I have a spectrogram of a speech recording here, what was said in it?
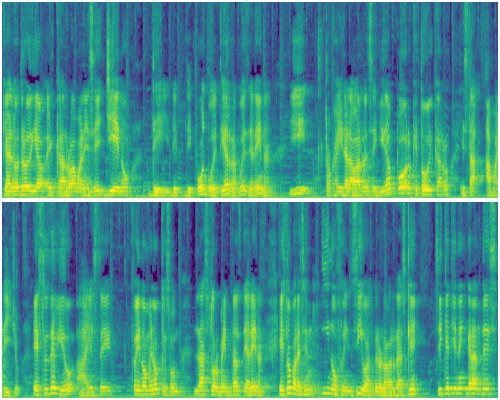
que al otro día el carro amanece lleno de, de- de polvo, de tierra, pues de arena. Y toca ir a lavarlo enseguida porque todo el carro está amarillo. Esto es debido a este fenómeno que son las tormentas de arena. Esto parecen inofensivas, pero la verdad es que sí que tienen grandes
